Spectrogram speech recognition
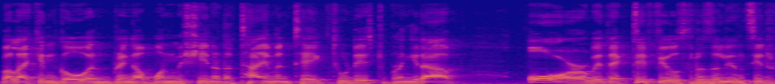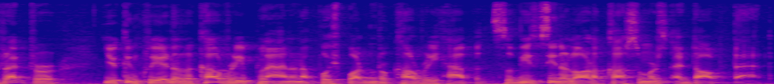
Well, I can go and bring up one machine at a time and take two days to bring it up. Or with Actifio's resiliency director, you can create a recovery plan and a push button recovery happens. So we've seen a lot of customers adopt that.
